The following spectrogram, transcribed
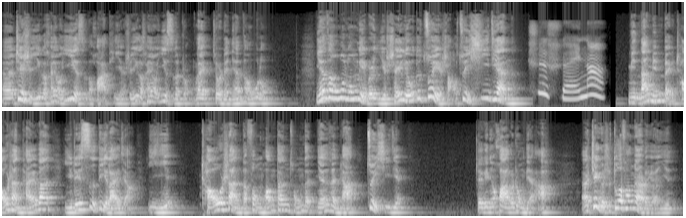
呃，这是一个很有意思的话题，也是一个很有意思的种类，就是这年份乌龙。年份乌龙里边以谁留的最少、最稀见呢？是谁呢？闽南、闽北、潮汕、台湾，以这四地来讲，以潮汕的凤凰单丛的年份茶最稀见。这给您画个重点啊！呃，这个是多方面的原因，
